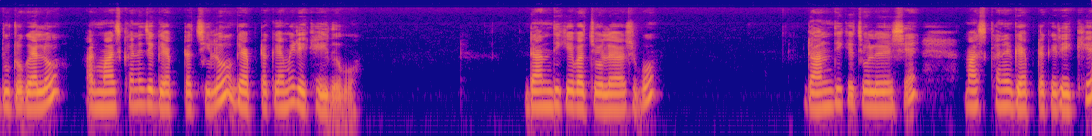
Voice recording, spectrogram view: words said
দুটো গেল আর মাঝখানে যে গ্যাপটা ছিল, গ্যাপটাকে আমি রেখেই দেব। ডান দিকে এবার চলে আসব। ডান দিকে চলে এসে মাঝখানের গ্যাপটাকে রেখে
